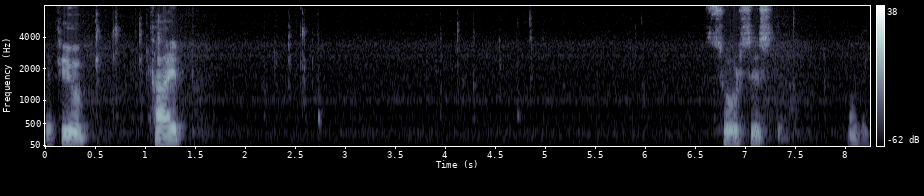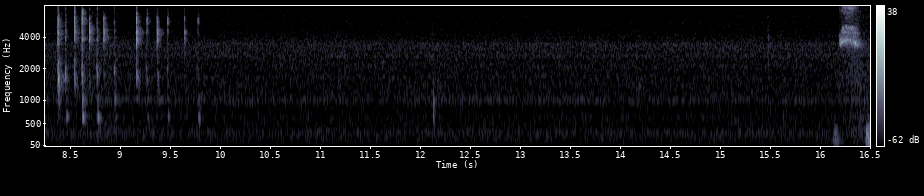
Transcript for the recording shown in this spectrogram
If you type sources so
